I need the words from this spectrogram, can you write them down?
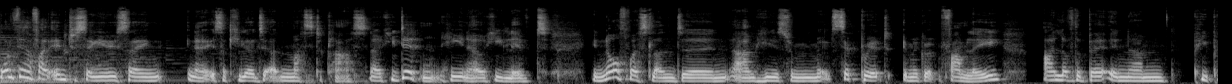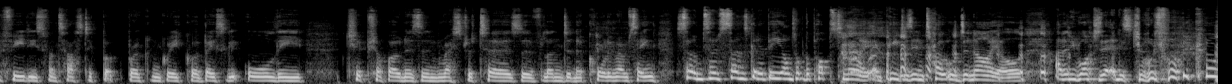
One thing I find interesting, you saying, you know, it's like he learned it at a masterclass. No, he didn't. He, you know, he lived in northwest London. Um, he is from a Cypriot immigrant family. I love the bit in um, Pete Paphides' fantastic book, Broken Greek, where basically all the chip shop owners and restaurateurs of London are calling around saying, so and so's son's going to be on top of the pops tonight. And Peter's in total denial. And then he watches it and it's George Michael.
